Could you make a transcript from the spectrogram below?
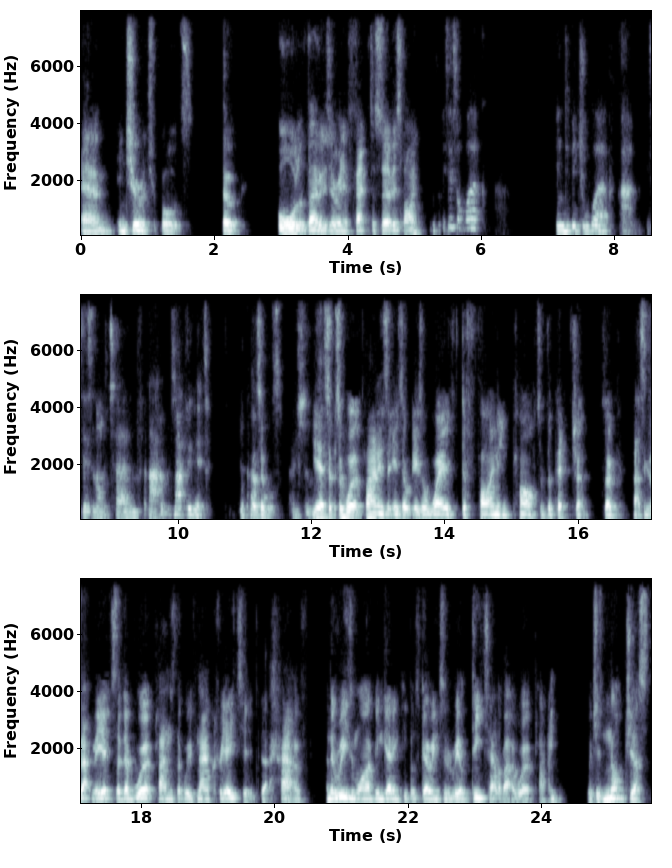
um, insurance reports. So all of those are in effect a service line. Is this a work? Individual work plan? Is this another term for that? Mapping it, your cohorts, patients. Yeah, so, so work plan is, is, a, is a way of defining part of the picture. So that's exactly it. So the work plans that we've now created that have, and the reason why I've been getting people to go into real detail about a work plan, which is not just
